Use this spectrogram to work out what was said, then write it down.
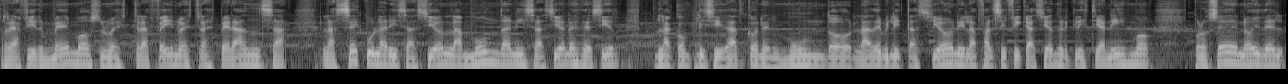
Reafirmemos nuestra fe y nuestra esperanza. La secularización, la mundanización, es decir, la complicidad con el mundo, la debilitación y la falsificación del cristianismo, proceden hoy del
